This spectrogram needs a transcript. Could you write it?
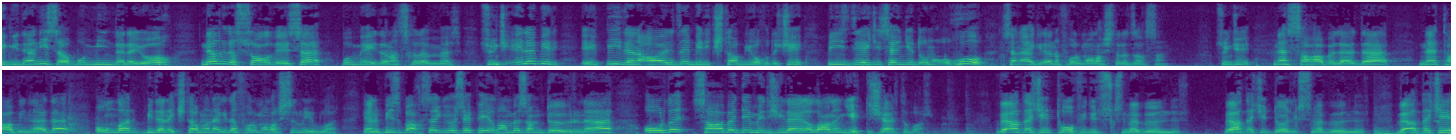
əqidəni isə bu min dənə yox, nə qədər sual versə, bu meydana çıxıra bilməz. Çünki elə bir, e, bir dənə ayrıca bir kitab yoxdur ki, biz deyək ki, sən ged onu oxu, sən əqidəni formalaşdıracaqsan. Çünki nə sahabələrdə, nə tabinlərdə onlar bir dənə kitabla əqidə formalaşdırmayıblar. Yəni, biz baxsa görsək Peyğəmbər dövrünə, orada sahabə demirdi ki, Ləylalanın 7 şərti var. Və ya da ki, tovfid üç qismə bölünür. Və ya da ki, dörd qismə bölünür. Və ya da ki,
